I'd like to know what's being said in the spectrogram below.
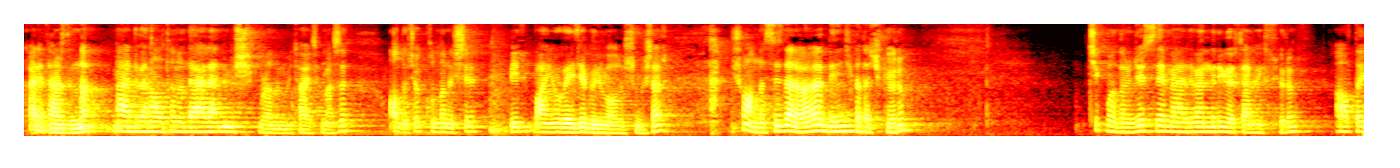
Kare tarzında merdiven altını değerlendirmiş buranın müteahhit firması. Oldukça kullanışlı bir banyo WC bölümü oluşturmuşlar. Şu anda sizlerle beraber birinci kata çıkıyorum. Çıkmadan önce size merdivenleri göstermek istiyorum. Altta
